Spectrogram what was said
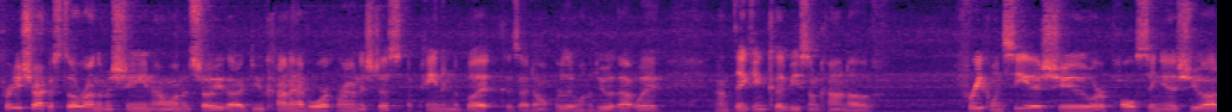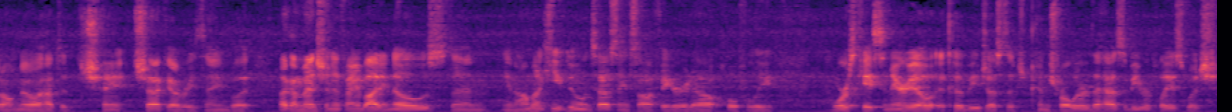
pretty sure I could still run the machine. I want to show you that I do kind of have a workaround. It's just a pain in the butt because I don't really want to do it that way. I'm thinking could be some kind of frequency issue or pulsing issue. I don't know. I have to ch check everything. But like I mentioned, if anybody knows, then you know I'm gonna keep doing testing so I figure it out. Hopefully, worst case scenario, it could be just the controller that has to be replaced, which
